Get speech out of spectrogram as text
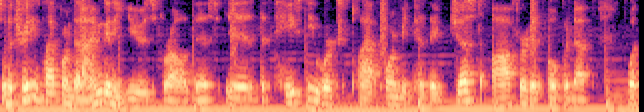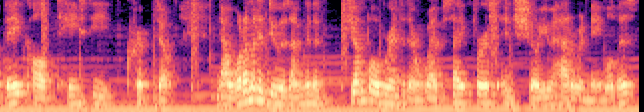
So the trading platform that I'm going to use for all of this is the Tastyworks platform because they've just offered and opened up what they call Tasty Crypto. Now what I'm going to do is I'm going to jump over into their website first and show you how to enable this.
